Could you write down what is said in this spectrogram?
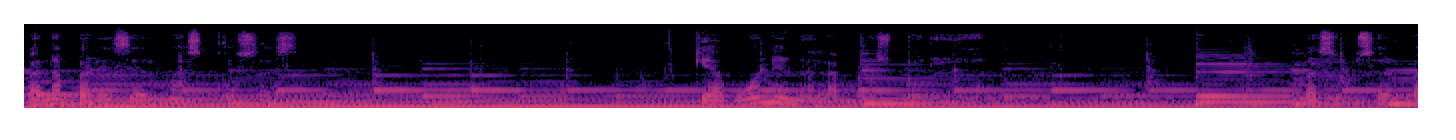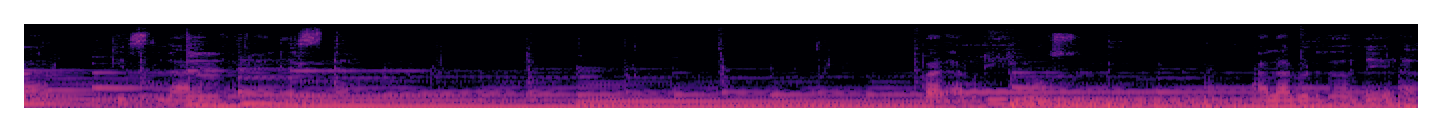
Van a aparecer más cosas que abonen a la prosperidad. vas a observar que es larga la lista para abrirnos a la verdadera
